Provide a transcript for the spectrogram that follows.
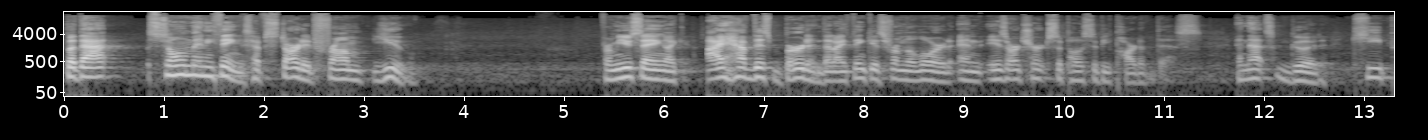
But that so many things have started from you. From you saying, like, I have this burden that I think is from the Lord, and is our church supposed to be part of this? And that's good. Keep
